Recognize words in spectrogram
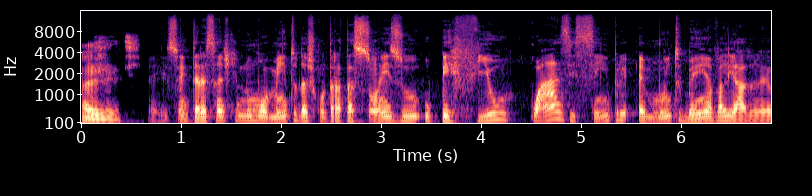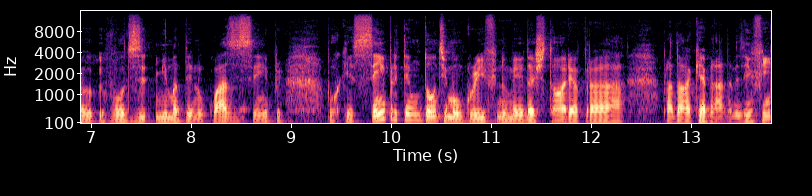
a gente. É, isso é interessante que no momento das contratações o, o perfil quase sempre é muito bem avaliado, né? Eu, eu vou dizer, me manter no quase sempre, porque sempre tem um Dante Moncrief no meio da história para dar uma quebrada. Mas enfim,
